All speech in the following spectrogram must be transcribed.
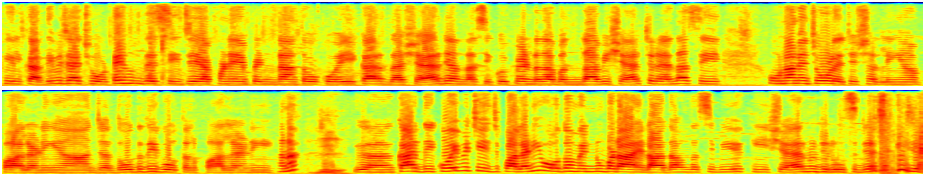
ਫੀਲ ਕਰਦੀ ਵੀ ਜੇ ਛੋਟੇ ਹੁੰਦੇ ਸੀ, ਜੇ ਆਪਣੇ ਪਿੰਡਾਂ ਤੋਂ ਕੋਈ ਘਰ ਦਾ ਸ਼ਹਿਰ ਜਾਂਦਾ ਸੀ, ਕੋਈ ਪਿੰਡ ਦਾ ਬੰਦਾ ਵੀ ਸ਼ਹਿਰ 'ਚ ਰਹਿੰਦਾ ਸੀ ਉਹਨਾਂ ਨੇ ਝੋਲੇ 'ਚ ਛੱਲੀਆਂ ਪਾ ਲੈਣੀਆਂ ਜਾਂ ਦੁੱਧ ਦੀ ਬੋਤਲ ਪਾ ਲੈਣੀ ਹਨਾ? ਜੀ। ਅਹ ਘਰ ਦੀ ਕੋਈ ਵੀ ਚੀਜ਼ ਪਾ ਲੈਣੀ ਉਦੋਂ ਮੈਨੂੰ ਬੜਾ ਐ ਲੱਗਦਾ ਹੁੰਦਾ ਸੀ ਵੀ ਇਹ ਕੀ ਸ਼ਹਿਰ ਨੂੰ ਜਲੂਸ ਜਿਹਾ ਚੱਕੀ ਜਾ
